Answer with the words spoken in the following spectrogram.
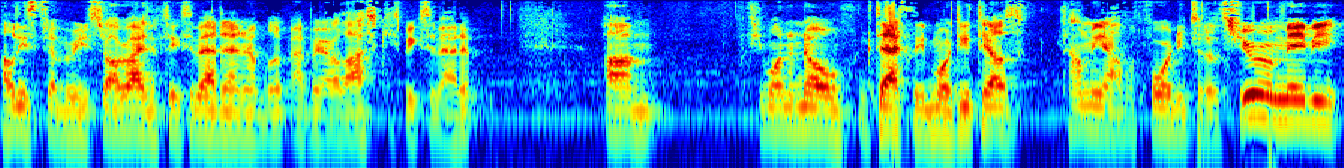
At least Rabbi Yisrael Reisman speaks about it, and Rabbi Orlofsky speaks about it. Um, if you want to know exactly more details, tell me. I'll forward you to the shiurim maybe.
